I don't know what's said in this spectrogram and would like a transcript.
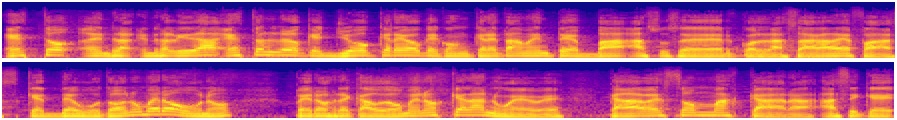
Esto, en, realidad, esto es lo que yo creo que concretamente va a suceder con la saga de Fast, que debutó número uno, pero recaudó menos que la nueve. Cada vez son más caras, así que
